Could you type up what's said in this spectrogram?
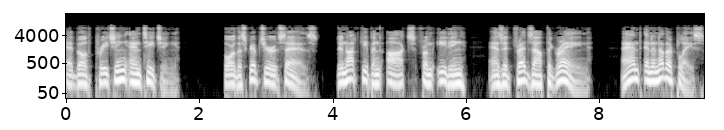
at both preaching and teaching. For the scripture says, Do not keep an ox from eating as it treads out the grain. And in another place,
